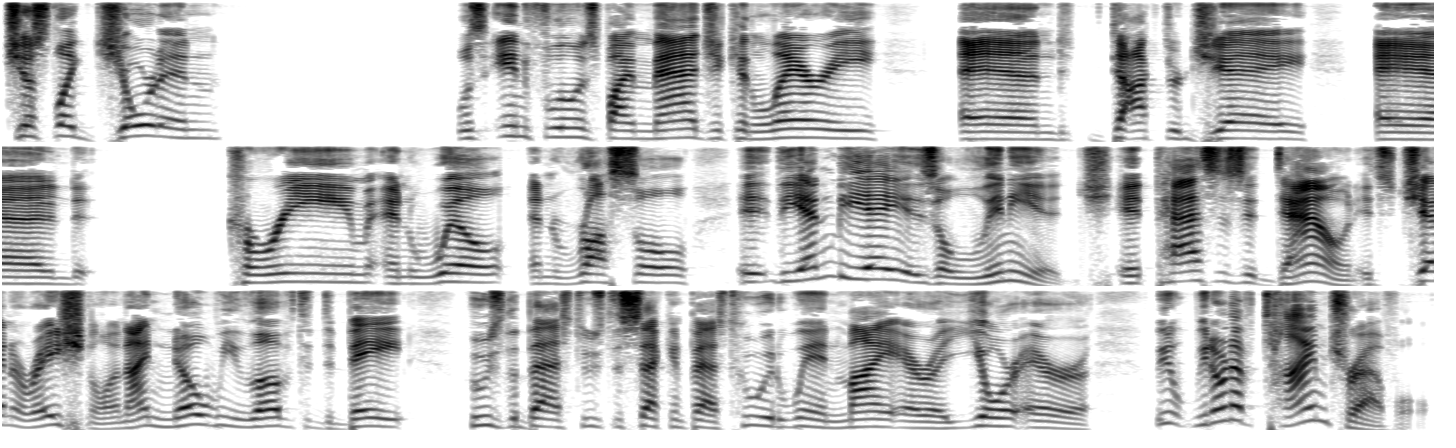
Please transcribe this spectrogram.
Just like Jordan was influenced by Magic and Larry and Dr. J and Kareem and Wilt and Russell. It, the NBA is a lineage. It passes it down. It's generational. And I know we love to debate who's the best, who's the second best, who would win, my era, your era. We, we don't have time travel.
